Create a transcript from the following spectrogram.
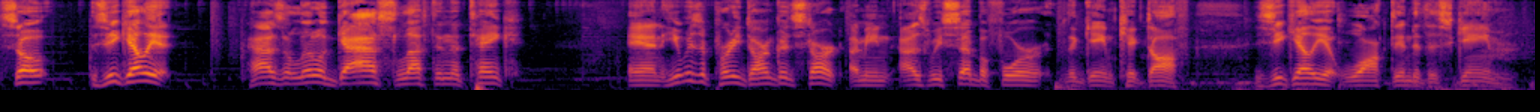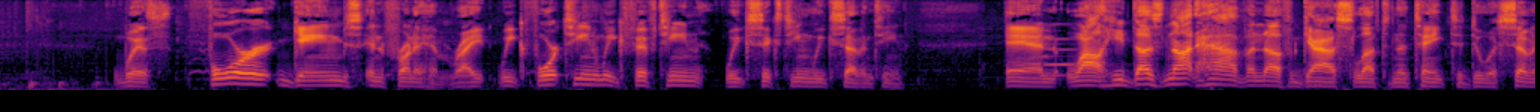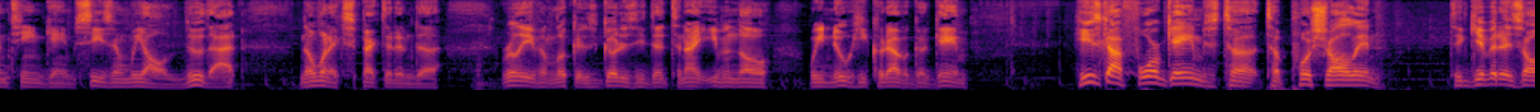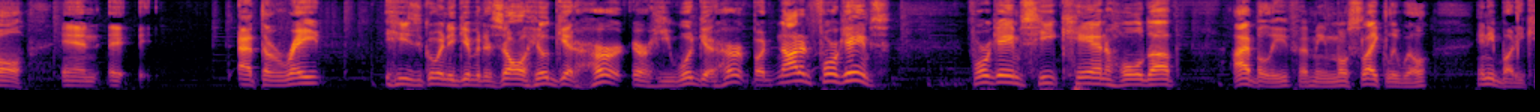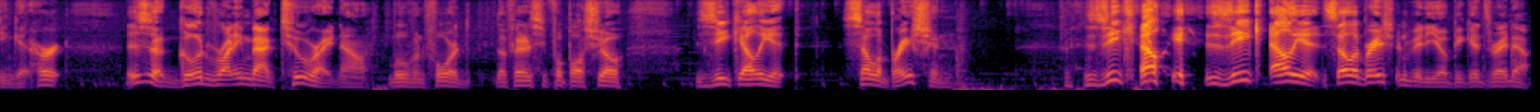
So Zeke Elliott has a little gas left in the tank, and he was a pretty darn good start. I mean, as we said before the game kicked off, Zeke Elliott walked into this game with four games in front of him, right? Week 14, week 15, week 16, week 17. And while he does not have enough gas left in the tank to do a 17 game season, we all knew that. No one expected him to really even look as good as he did tonight, even though we knew he could have a good game. He's got four games to to push all in, to give it his all, and it, at the rate he's going to give it his all, he'll get hurt or he would get hurt, but not in four games. Four games he can hold up, I believe. I mean, most likely will. Anybody can get hurt. This is a good running back too right now, moving forward. The fantasy football show, Zeke Elliott celebration Zeke Elliott, Zeke Elliott celebration video begins right now.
